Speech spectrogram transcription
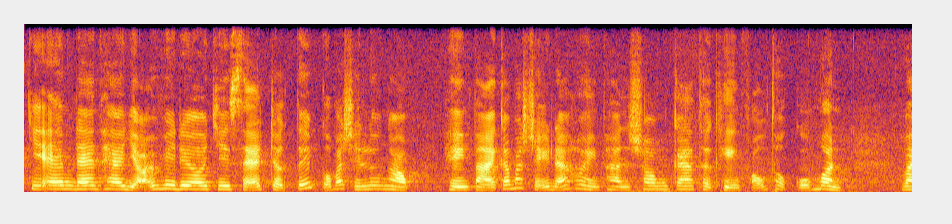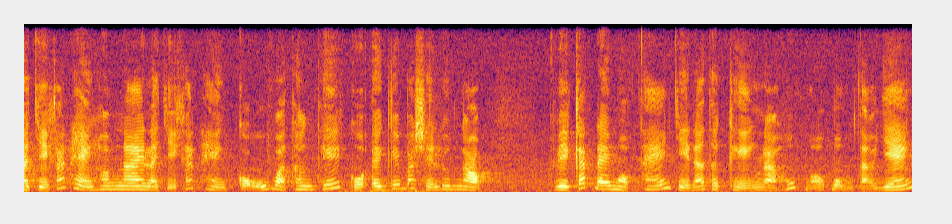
các chị em đang theo dõi video chia sẻ trực tiếp của bác sĩ Lương Ngọc. Hiện tại các bác sĩ đã hoàn thành xong ca thực hiện phẫu thuật của mình. Và chị khách hàng hôm nay là chị khách hàng cũ và thân thiết của ekip bác sĩ Lương Ngọc. Vì cách đây một tháng chị đã thực hiện là hút mỡ bụng tạo dáng.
